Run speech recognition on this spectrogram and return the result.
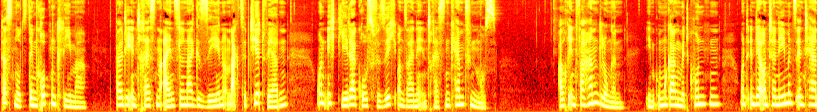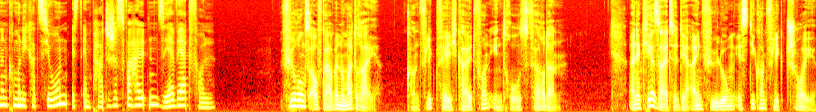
Das nutzt dem Gruppenklima, weil die Interessen Einzelner gesehen und akzeptiert werden und nicht jeder groß für sich und seine Interessen kämpfen muss. Auch in Verhandlungen, im Umgang mit Kunden und in der unternehmensinternen Kommunikation ist empathisches Verhalten sehr wertvoll. Führungsaufgabe Nummer 3. Konfliktfähigkeit von Intros fördern. Eine Kehrseite der Einfühlung ist die Konfliktscheu.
